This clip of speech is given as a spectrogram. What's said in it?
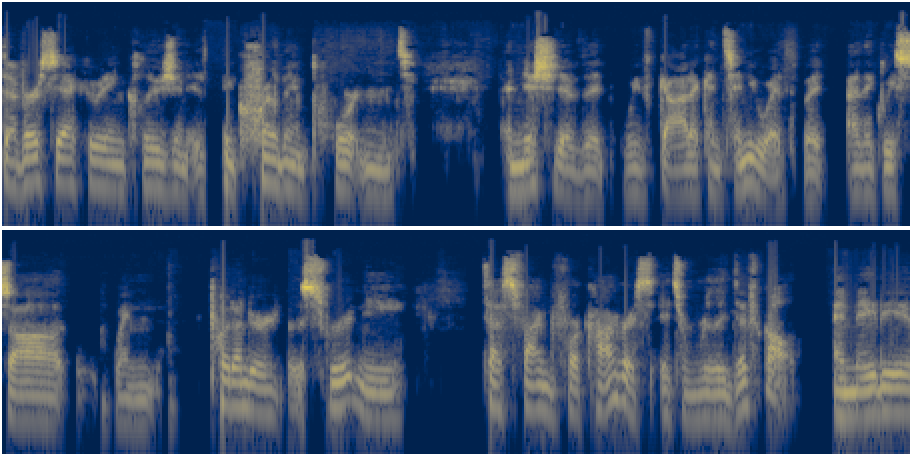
diversity, equity, inclusion is incredibly important initiative that we've got to continue with. But I think we saw when put under scrutiny, testifying before Congress, it's really difficult. And maybe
